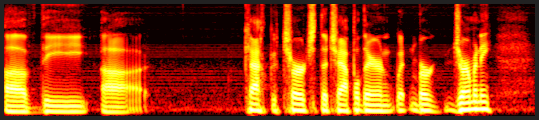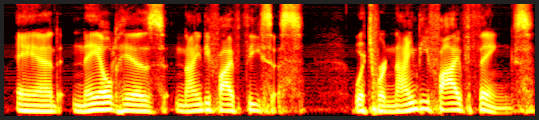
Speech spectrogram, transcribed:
of the uh, Catholic Church, the chapel there in Wittenberg, Germany, and nailed his 95 thesis, which were 95 things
